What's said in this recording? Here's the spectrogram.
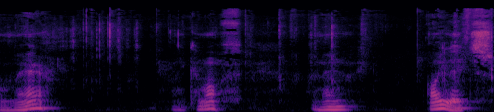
on there, they come off, and then eyelids.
